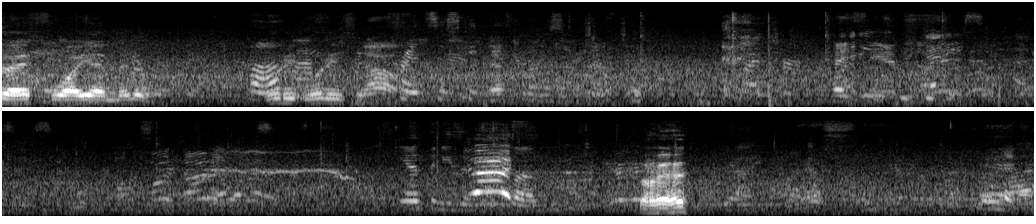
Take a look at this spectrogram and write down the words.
the FYM mineral? Huh? What, is, what is it? No. Franciscan Youth Anthony's in the club. Oh, yeah? Yeah. yeah.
